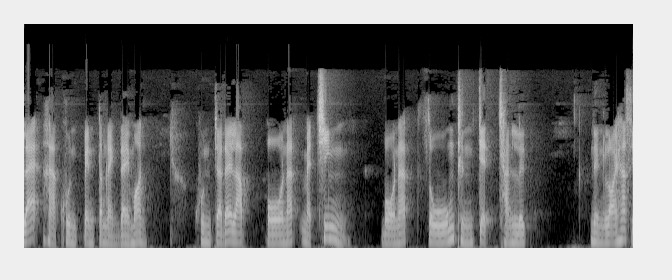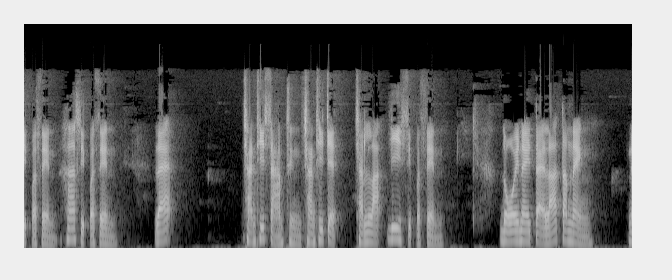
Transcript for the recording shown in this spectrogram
และหากคุณเป็นตำแหน่งไดมอนด์คุณจะได้รับโบนัสแมทชิ่งโบนัสสูงถึงเจ็ดชั้นลึกหนึ่งร้อยห้าสิบเปอร์เซ็นห้าสิบเปอร์เซ็นและชั้นที่สามถึงชั้นที่เจ็ดชั้นละยี่สิบเปอร์เซ็นโดยในแต่ละตำแหน่งใน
